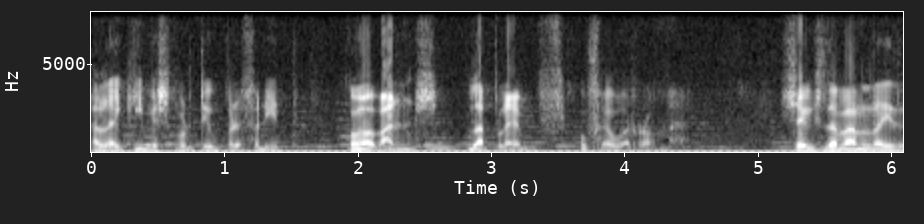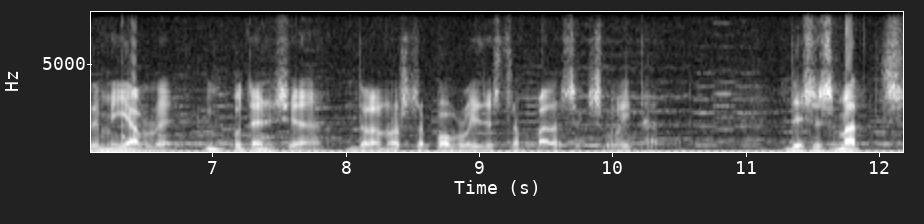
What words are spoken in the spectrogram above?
a l'equip esportiu preferit, com abans la plebs ho feu a Roma cecs davant la irremeiable impotència de la nostra pobla i destrampada sexualitat. Desesmats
